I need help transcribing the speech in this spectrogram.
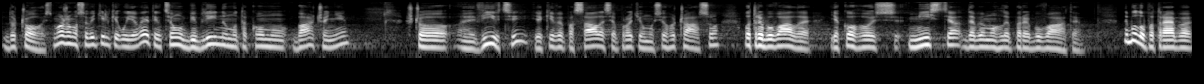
до чогось. Можемо собі тільки уявити в цьому біблійному такому баченні, що е, вівці, які випасалися протягом усього часу, потребували якогось місця, де би могли перебувати. Не було потреби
